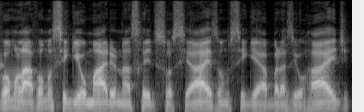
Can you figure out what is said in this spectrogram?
Vamos lá, vamos seguir o Mário nas redes sociais, vamos seguir a Brasil Ride.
